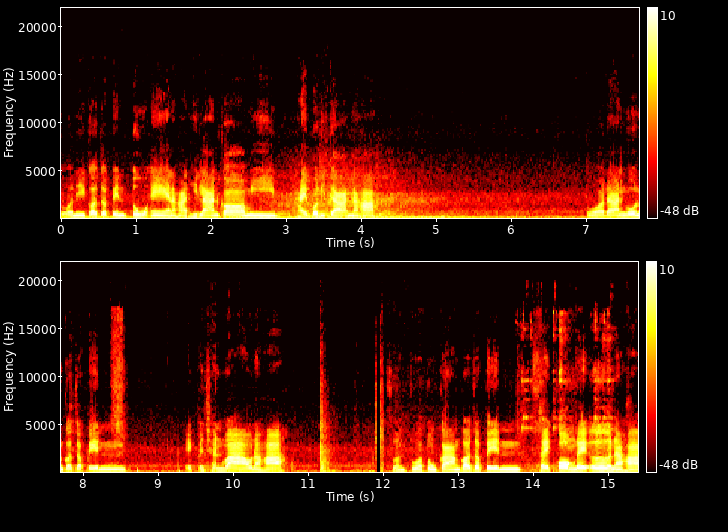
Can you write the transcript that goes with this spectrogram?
ตัวนี้ก็จะเป็นตู้แอร์นะคะ ที่ร้านก็มีให้บริการนะคะ ตัวด้านบนก็จะเป็น expansion valve นะคะ ส่วนตัวตรงกลางก็จะเป็นไส้กรองไดเออร์นะคะ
